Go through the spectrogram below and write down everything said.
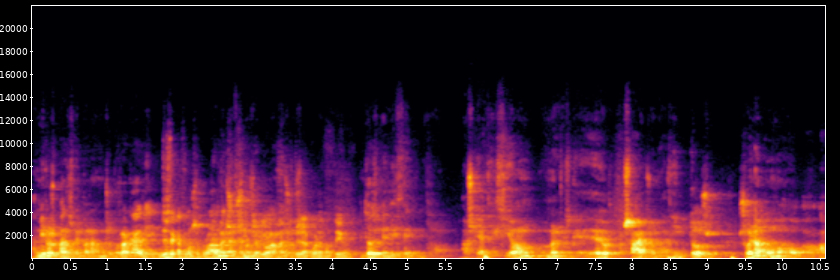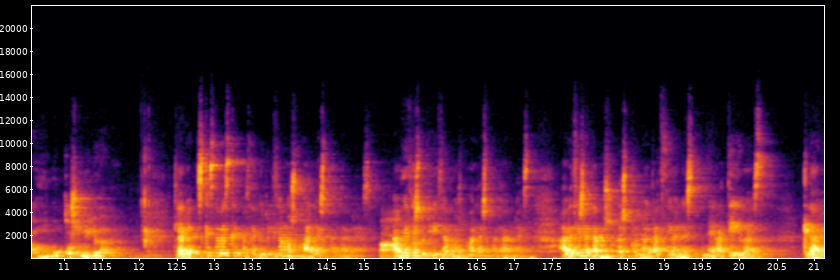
A mí los padres me paran mucho por la calle. Desde que hacemos el programa, eso sí, estoy de acuerdo contigo. Entonces me dicen, "No, es que adicción, hombre, es que os pasáis, son adictos, suena como a, a, a una cosa muy grave. Claro, es que sabes qué pasa, que utilizamos mal las palabras. Ah, a veces claro. utilizamos malas palabras. A veces le damos unas connotaciones negativas, claro,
